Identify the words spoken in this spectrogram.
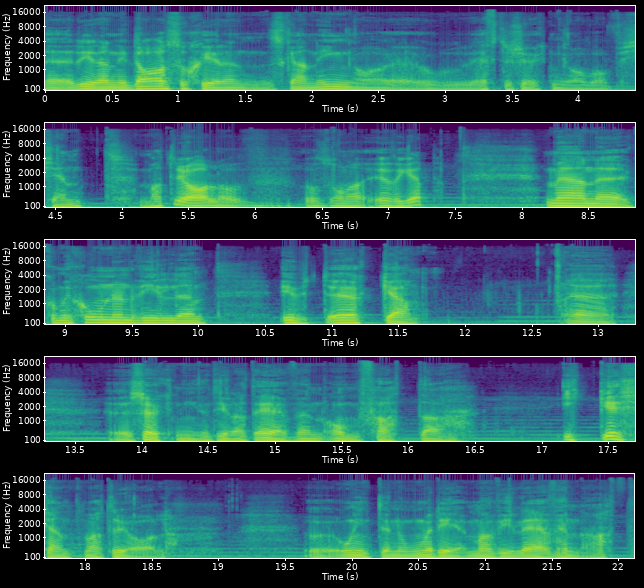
Eh, redan idag så sker en skanning och, eftersökning av, av känt material av, av sådana övergrepp. Men eh, kommissionen vill utöka sökningen till att även omfatta icke känt material. Och inte nog med det, man vill även att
